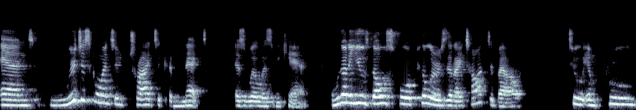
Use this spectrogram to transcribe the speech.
and we're just going to try to connect as well as we can. we're going to use those four pillars that I talked about to improve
